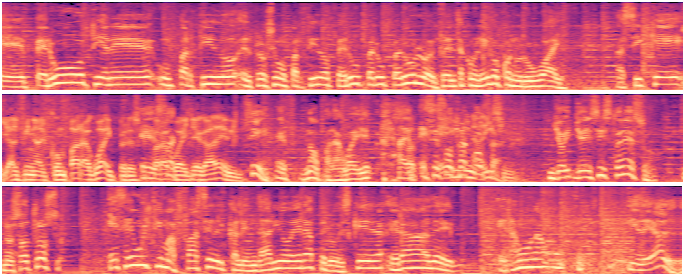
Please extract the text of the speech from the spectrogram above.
Eh, Perú tiene un partido, el próximo partido, Perú, Perú, Perú, lo enfrenta, como le digo, con Uruguay. Así que. Y al final con Paraguay, pero es que Paraguay llega débil. Sí, no, Paraguay. esa es otra cosa. Yo, yo insisto en eso. Nosotros esa última fase del calendario era, pero es que era, era de, era una un- ideal.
